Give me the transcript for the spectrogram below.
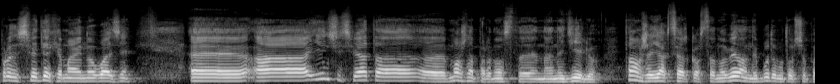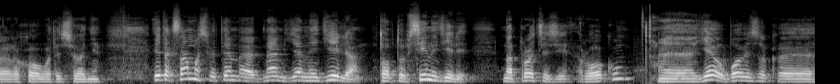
про святих я маю на увазі. Е, а інші свята е, можна переносити на неділю. Там вже як церква встановила, не будемо то все перераховувати сьогодні. І так само святим е, днем є неділя. Тобто всі неділі на протязі року е, є обов'язок е,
